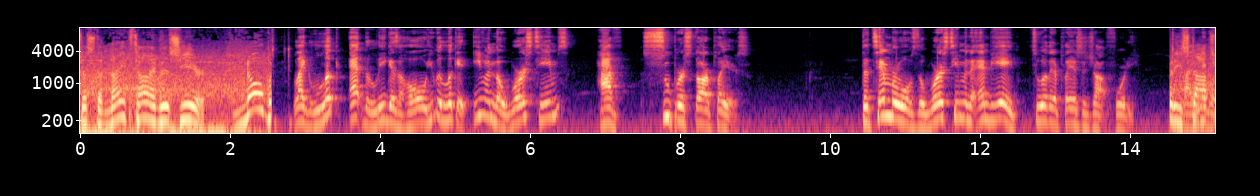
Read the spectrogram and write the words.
Just the ninth time this year. Nobody. Like, look at the league as a whole. You could look at even the worst teams have superstar players. The Timberwolves, the worst team in the NBA, two of their players have dropped 40. But He stops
